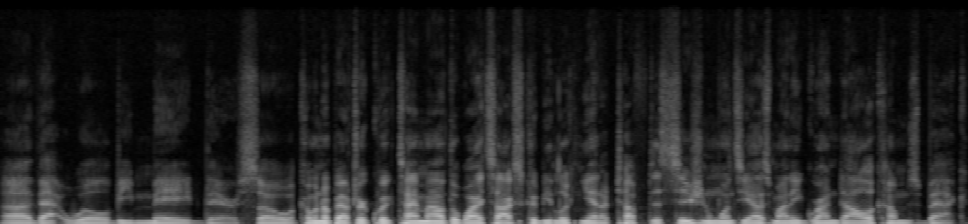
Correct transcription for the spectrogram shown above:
uh, that will be made there. So coming up after a quick timeout, the White Sox could be looking at a tough decision once Yasmani Grandal comes back.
